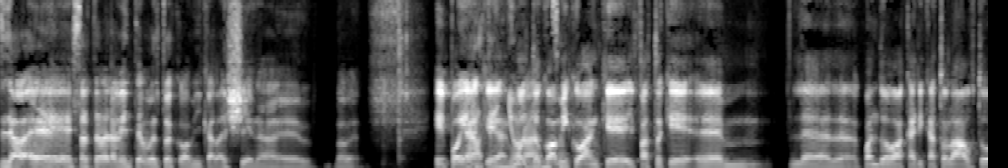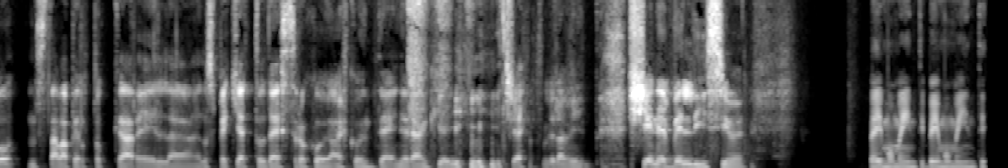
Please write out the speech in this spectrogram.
No, è, è, stata veramente molto comica la scena eh, vabbè e poi anche ignoranza. molto comico anche il fatto che ehm, le, quando ha caricato l'auto stava per toccare il, lo specchietto destro con, al container, anche lì, cioè veramente scene bellissime. Bei momenti, bei momenti.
